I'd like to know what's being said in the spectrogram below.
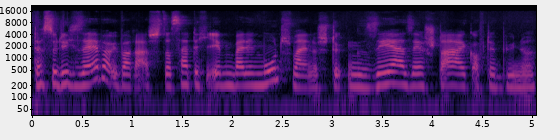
dass du dich selber überraschst. Das hatte ich eben bei den Mondschweinestücken sehr, sehr stark auf der Bühne.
